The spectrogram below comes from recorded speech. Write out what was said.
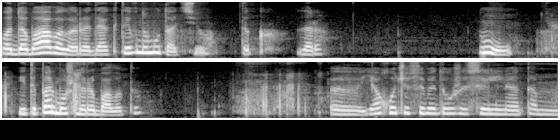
подобавили радіоактивну мутацію. Так, зараз. Ну, і тепер можна рибалити. Е, я хочу собі дуже сильно там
